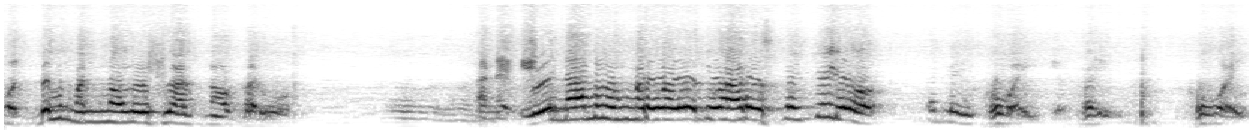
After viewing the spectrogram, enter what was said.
બધું મનનો વિશ્વાસ ન કરવો. અને એ નાની ઉંમર વાળો જો આ રસ્તે ચડ્યો, એટલે ખોવાઈ ગયો ખોવાઈ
